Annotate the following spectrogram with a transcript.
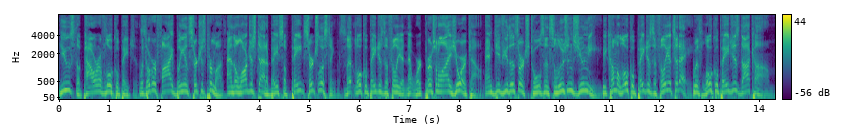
Use the power of local pages with over 5 billion searches per month and the largest database of paid search listings. Let Local Pages Affiliate Network personalize your account and give you the search tools and solutions you need. Become a Local Pages affiliate today with localpages.com.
